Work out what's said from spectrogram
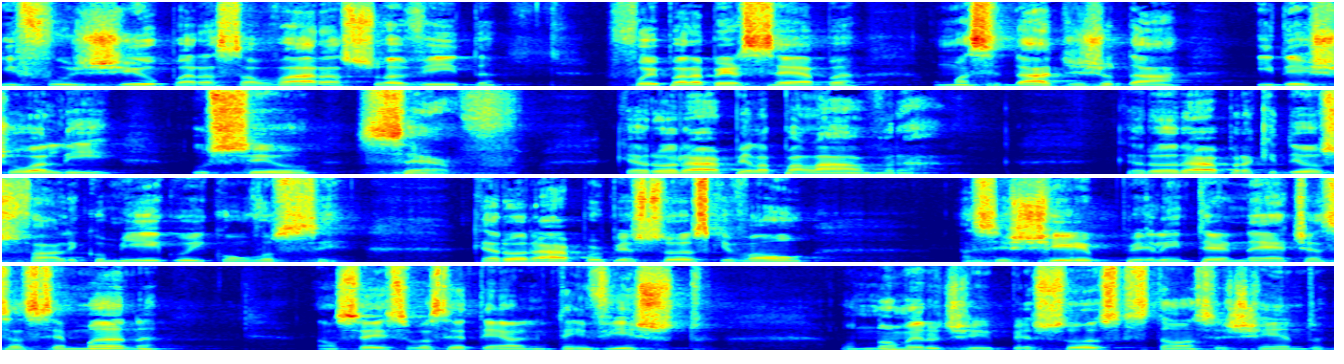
e fugiu para salvar a sua vida. Foi para Berseba, uma cidade de Judá, e deixou ali o seu servo. Quero orar pela palavra. Quero orar para que Deus fale comigo e com você. Quero orar por pessoas que vão assistir pela internet essa semana não sei se você tem, tem visto, o número de pessoas que estão assistindo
